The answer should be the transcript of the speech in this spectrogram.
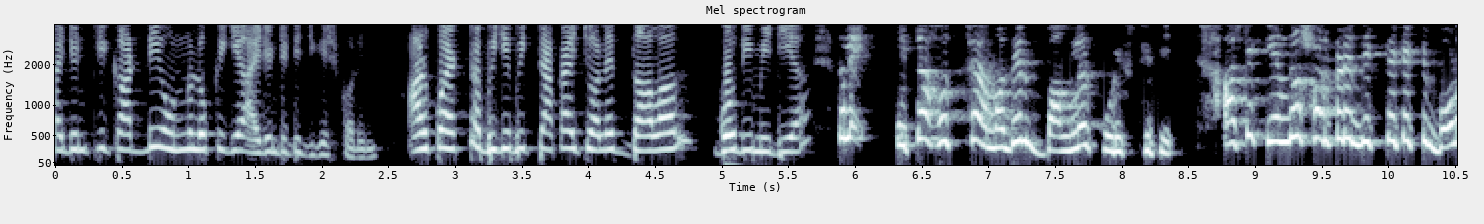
আইডেন্টি কার্ড নিয়ে অন্য লোককে গিয়ে আইডেন্টিটি জিজ্ঞেস করেন। আর কয়েকটা বিজেপির টাকায় চলে দালাল, গদি মিডিয়া তাহলে এটা হচ্ছে আমাদের বাংলার পরিস্থিতি। আজকে কেন্দ্র সরকারের দিক থেকে একটি বড়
